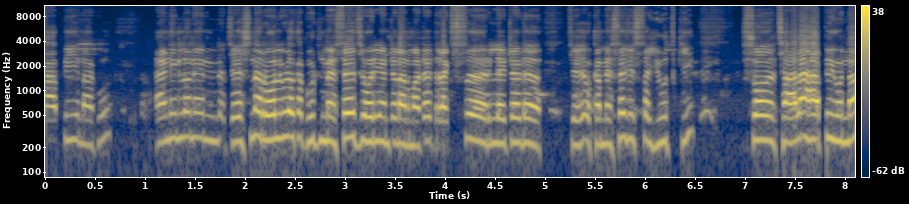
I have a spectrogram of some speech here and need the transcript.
హ్యాపీ నాకు. అండ్ ఇందులో నేను చేసిన రోల్ కూడా ఒక గుడ్ మెసేజ్ ఓరియంటెడ్ అనమాట డ్రగ్స్ రిలేటెడ్ ఒక మెసేజ్ ఇస్తా యూత్కి సో చాలా హ్యాపీగా ఉన్నా.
